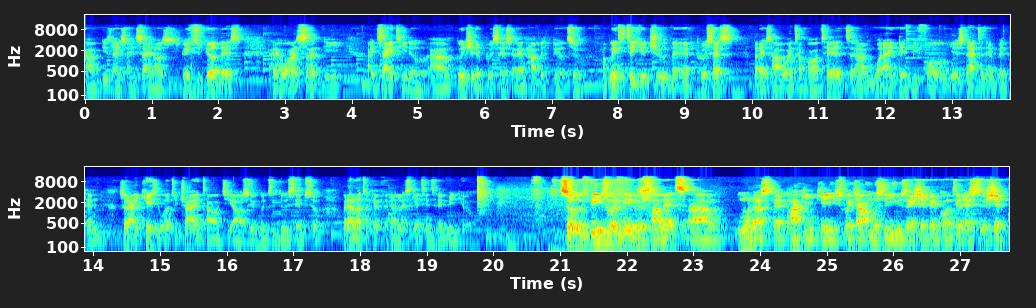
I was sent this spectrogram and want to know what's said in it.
um, design, so I decided I was going to build this. And then one Sunday, I decided you know, um, go through the process and then have it built. So I'm going to take you through the process. That is how I went about it, um, what I did before you know, started everything, so that in case you want to try it out, you're also able to do the same. So without not talking further, let's get into the video. So these were made with pallets, um, known as the packing case, which are mostly used in shipping containers to ship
